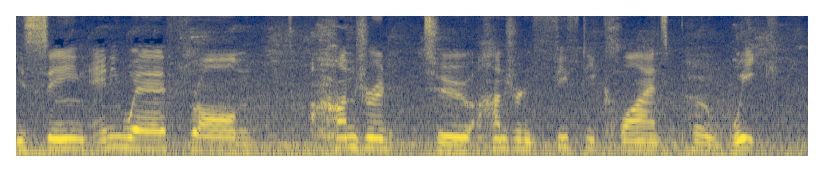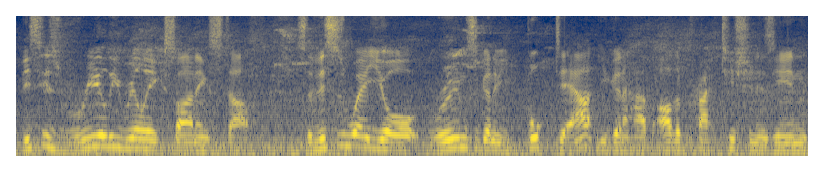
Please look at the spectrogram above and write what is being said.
is seeing anywhere from 100 to 150 clients per week. This is really, really exciting stuff. So this is where your rooms are going to be booked out. You're going to have other practitioners in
